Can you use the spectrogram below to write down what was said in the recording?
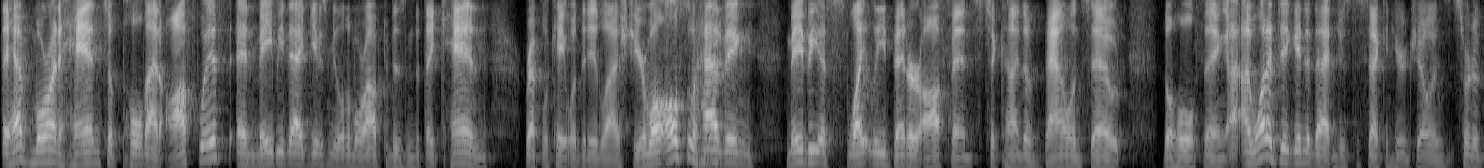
they have more on hand to pull that off with and maybe that gives me a little more optimism that they can replicate what they did last year while also having maybe a slightly better offense to kind of balance out the whole thing. I, I want to dig into that in just a second here, Joe, and sort of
